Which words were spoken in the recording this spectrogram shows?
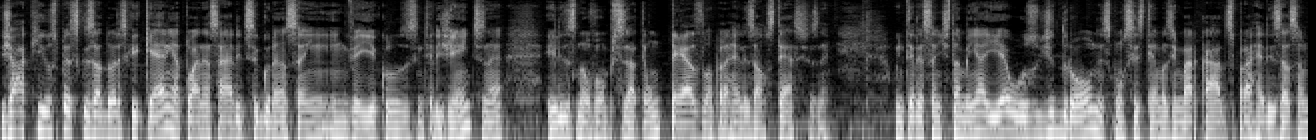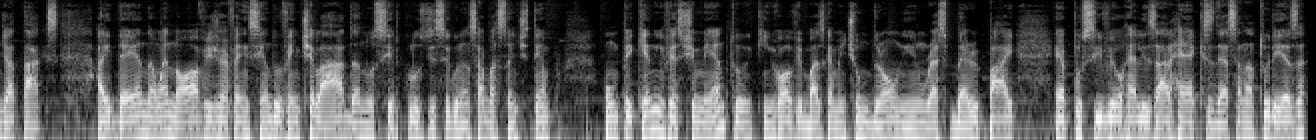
já que os pesquisadores que querem atuar nessa área de segurança em, em veículos inteligentes, né, eles não vão precisar ter um Tesla para realizar os testes, né. O interessante também aí é o uso de drones com sistemas embarcados para a realização de ataques. A ideia não é nova e já vem sendo ventilada nos círculos de segurança há bastante tempo. Com um pequeno investimento, que envolve basicamente um drone e um Raspberry Pi, é possível realizar hacks dessa natureza,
